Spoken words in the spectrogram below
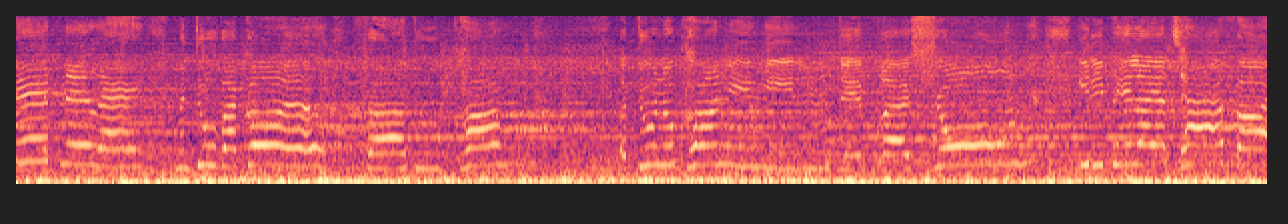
lidt nedad Men du var gået Før du kom. Og du er nu kun i min depression. I de piller jeg tager For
